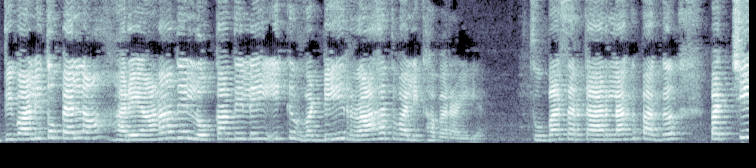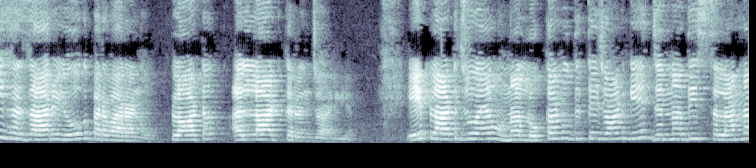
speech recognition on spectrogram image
ਦੀਵਾਲੀ ਤੋਂ ਪਹਿਲਾਂ ਹਰਿਆਣਾ ਦੇ ਲੋਕਾਂ ਦੇ ਲਈ ਇੱਕ ਵੱਡੀ ਰਾਹਤ ਵਾਲੀ ਖਬਰ ਆਈ ਹੈ। ਸੂਬਾ ਸਰਕਾਰ ਲਗਭਗ 25000 ਯੋਗ ਪਰਿਵਾਰਾਂ ਨੂੰ ਪਲਾਟ ਅਲਾਟ ਕਰਨ ਜਾ ਰਹੀ ਹੈ। ਇਹ ਪਲਾਟ ਜੋ ਹੈ, ਉਹਨਾਂ ਲੋਕਾਂ ਨੂੰ ਦਿੱਤੇ ਜਾਣਗੇ, ਜਿਨ੍ਹਾਂ ਦੀ ਸਾਲਾਨਾ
